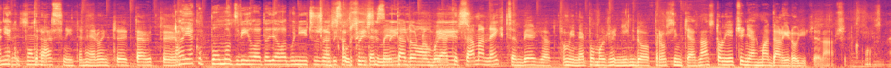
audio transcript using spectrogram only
A nejakú To je pomoc. strašný, ten heroin, to je tak, to je... Ale nejakú pomoc vyhľadať, alebo niečo, že aby sa to konečne ten metadon, zmenilo, lebo ja keď vieš. sama nechcem, vieš, ja, to mi nepomôže nikto, prosím ťa, na sto liečeniach ma dali rodiče na všetko možné.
